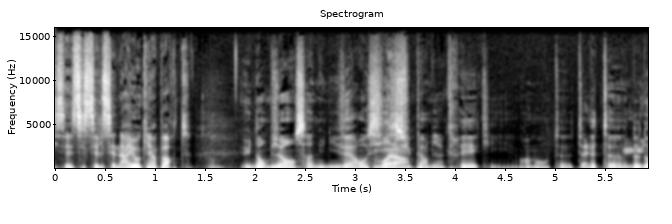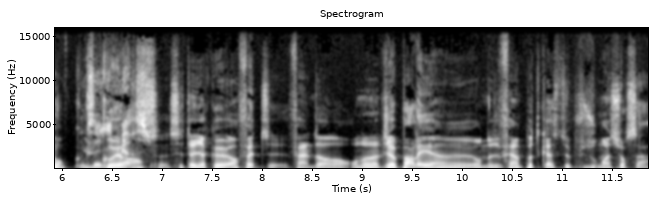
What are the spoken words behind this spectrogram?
c'est le scénario qui importe. Une ambiance, un univers aussi Voilà. super bien créé qui vraiment te, te Bah, mettent euh, une- dedans. Une c'est cohérence. C'est-à-dire que, en fait, enfin, on en a déjà parlé, hein, on a fait un podcast plus ou moins sur ça.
